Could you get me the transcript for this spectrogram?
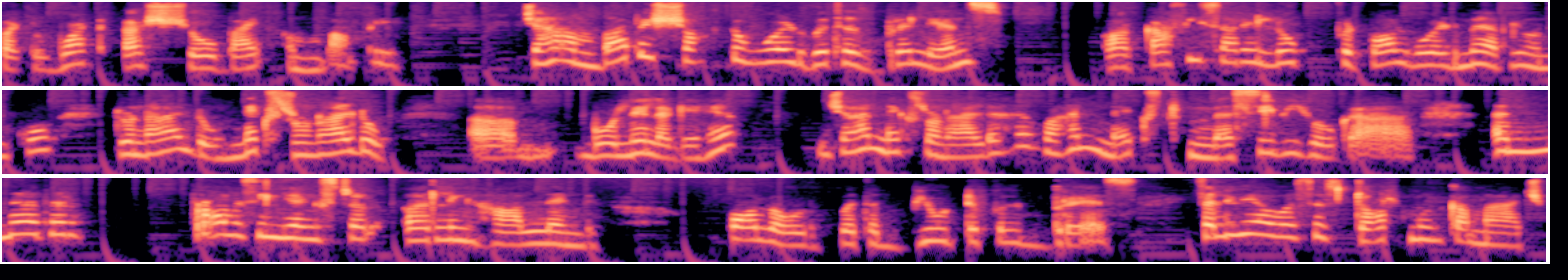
but what a show by Mbappe जहाँ Mbappe shock the world with his brilliance और काफ़ी सारे लोग फुटबॉल वर्ल्ड में अभी उनको रोनाल्डो नेक्स्ट रोनाल्डो बोलने लगे हैं। जहाँ नेक्स्ट रोनाल्डो है, वहाँ नेक्स्ट मेसी भी होगा। Another promising youngster Erling Haaland followed with a beautiful brace Sevilla versus Dortmund का match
